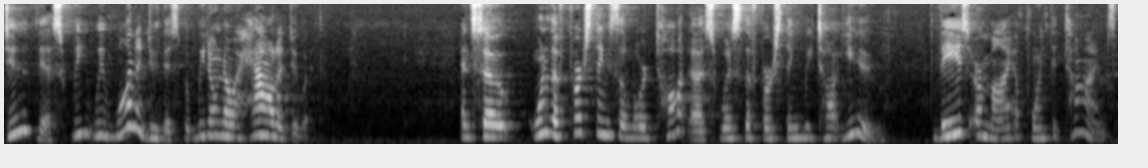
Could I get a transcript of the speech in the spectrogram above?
do this? We, we want to do this, but we don't know how to do it. And so, one of the first things the Lord taught us was the first thing we taught you. These are my appointed times.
